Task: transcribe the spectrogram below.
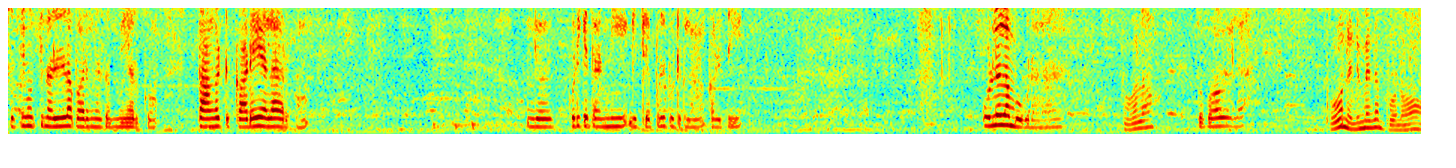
சுற்றி முற்றி நல்லா பாருங்க. செம்மையாக இருக்கும். இப்போ அங்கிட்டு கடையெல்லாம் இருக்கும். இங்கே குடிக்க தண்ணி இங்கே செப்பல் போட்டுக்கலாம் கழட்டி. உள்ளெல்லாம் போகக்கூடாதா போகலாம். இப்போ போகல. போகணும் இனிமேல் தான் போகணும்.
